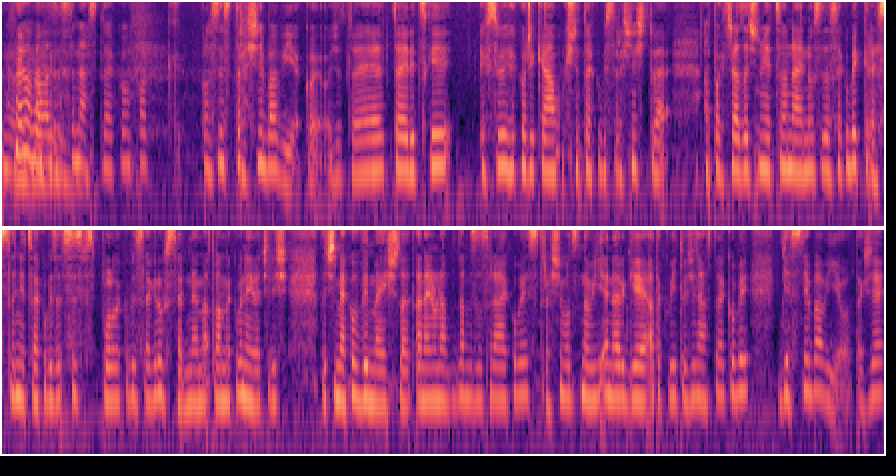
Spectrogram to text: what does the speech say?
Jo, ale zase nás to jako fakt vlastně strašně baví, jako jo, že to je, to je vždycky jak si jako říkám, už mě to jakoby strašně štve. A pak třeba začnu něco najednou se zase jakoby kreslit, něco jakoby zase spolu jakoby se někdo sedneme a to mám jakoby nejradši, když začneme jako vymýšlet a najednou nám tam zase dá jakoby strašně moc nový energie a takový to, že nás to jakoby děsně baví. Jo. Takže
